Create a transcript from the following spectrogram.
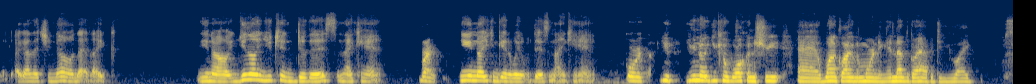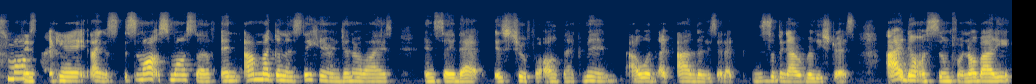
Like I gotta let you know that, like, you know, you know, you can do this and I can't. Right. You know, you can get away with this and I can't. Or you, you know, you can walk on the street at one o'clock in the morning and nothing's gonna happen to you. Like small. And I can't like small, small stuff. And I'm not gonna sit here and generalize and say that it's true for all black men. I would like I literally said like this is something I really stress. I don't assume for nobody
